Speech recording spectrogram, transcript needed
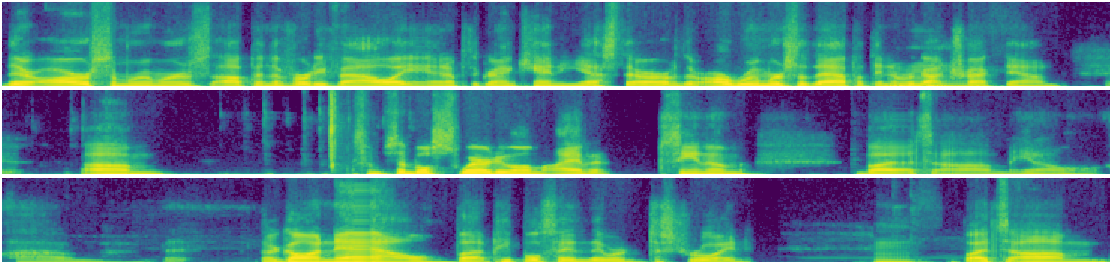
there are some rumors up in the Verde Valley and up the Grand Canyon. Yes, there are there are rumors of that, but they never got Mm. tracked down. Um, some people swear to them. I haven't seen them, but um, you know, um, they're gone now. But people say they were destroyed. Hmm. But um,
